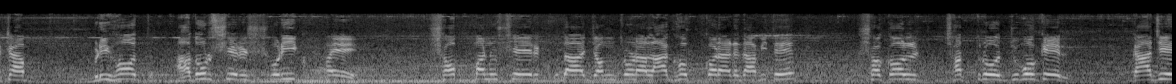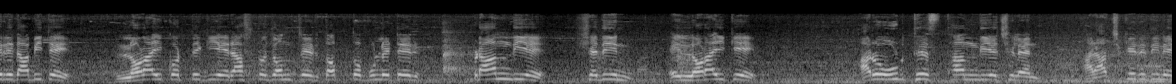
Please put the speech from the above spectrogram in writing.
একটা বৃহৎ আদর্শের শরিক হয়ে সব মানুষের ক্ষুধা যন্ত্রণা লাঘব করার দাবিতে সকল ছাত্র যুবকের কাজের দাবিতে লড়াই করতে গিয়ে রাষ্ট্রযন্ত্রের তপ্ত বুলেটের প্রাণ দিয়ে সেদিন এই লড়াইকে আরও ঊর্ধ্বে স্থান দিয়েছিলেন। আর আজকের দিনে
